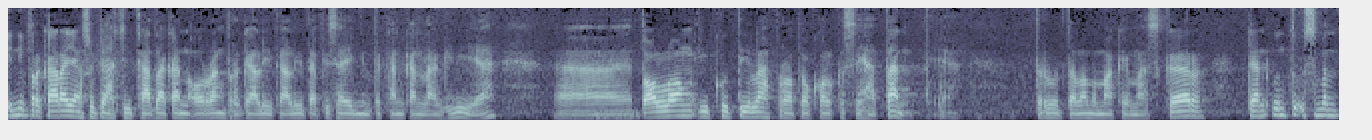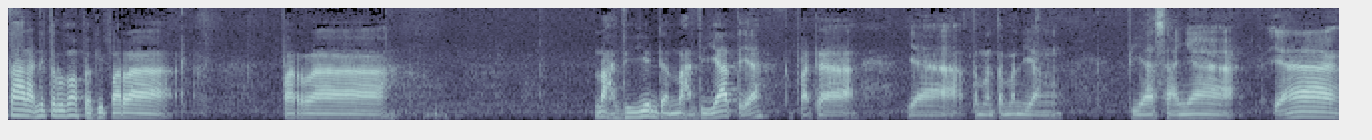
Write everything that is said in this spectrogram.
ini perkara yang sudah dikatakan orang berkali-kali tapi saya ingin tekankan lagi ya e, tolong ikutilah protokol kesehatan ya. Terutama memakai masker. Dan untuk sementara ini terutama bagi para para nahdiyin dan nahdiyat ya kepada ya teman-teman yang biasanya ya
